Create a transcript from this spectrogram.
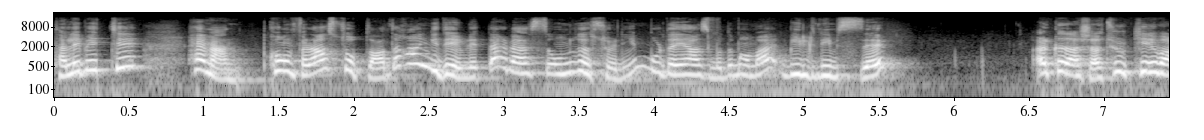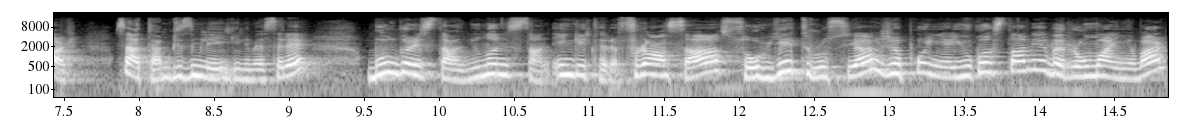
talep etti. Hemen konferans toplandı. Hangi devletler? Ben size onu da söyleyeyim. Burada yazmadım ama bildiğim size. Arkadaşlar Türkiye var. Zaten bizimle ilgili mesele. Bulgaristan, Yunanistan, İngiltere, Fransa, Sovyet Rusya, Japonya, Yugoslavya ve Romanya var.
